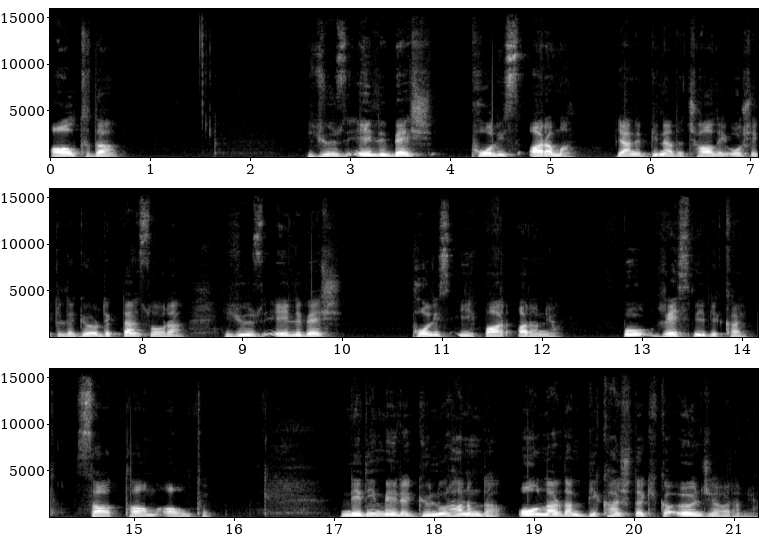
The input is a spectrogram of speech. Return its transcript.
6'da 155 polis arama. Yani binada Çağla'yı o şekilde gördükten sonra 155 polis ihbar aranıyor. Bu resmi bir kayıt. Saat tam 6. Nedim Bey ile Gülnur Hanım da onlardan birkaç dakika önce aranıyor.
